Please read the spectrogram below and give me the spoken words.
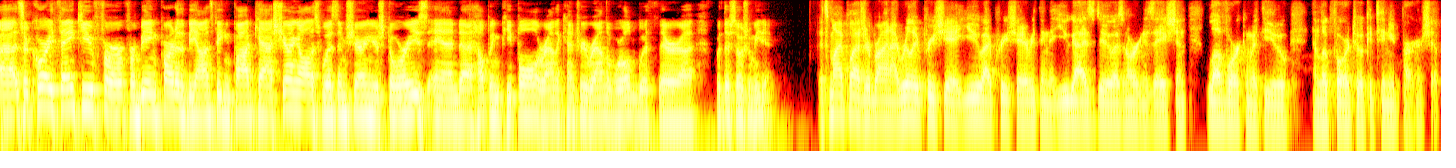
Uh, so, Corey, thank you for for being part of the Beyond Speaking podcast, sharing all this wisdom, sharing your stories, and uh, helping people around the country, around the world with their uh, with their social media. It's my pleasure, Brian. I really appreciate you. I appreciate everything that you guys do as an organization. Love working with you and look forward to a continued partnership.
